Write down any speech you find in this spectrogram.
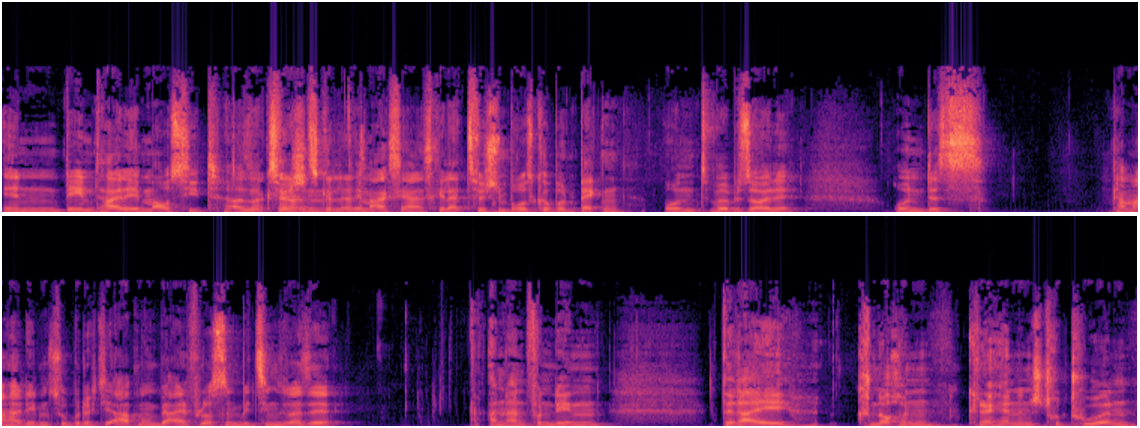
in dem Teil eben aussieht. Also axialen zwischen Skelett. im axialen Skelett, zwischen Brustkorb und Becken und Wirbelsäule. Und das kann man halt eben super durch die Atmung beeinflussen, beziehungsweise anhand von den drei Knochen, knöchernen Strukturen,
